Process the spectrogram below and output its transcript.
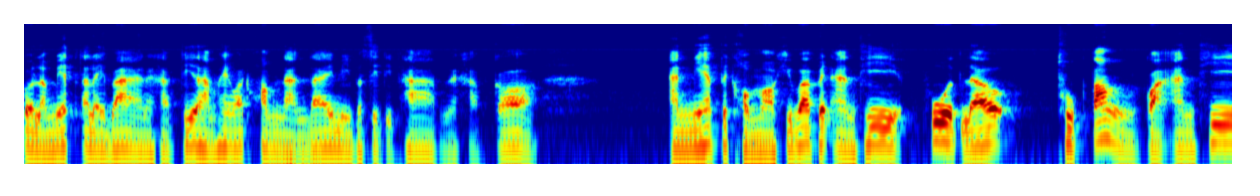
กลเม็ดอะไรบ้างนะครับ ที่ทำให้วัดความดันได้มีประสิทธิภาพนะครับ ก็อันนี้เป็นของหมอคิดว่าเป็นอันที่พูดแล้วถูกต้องกว่าอันที่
